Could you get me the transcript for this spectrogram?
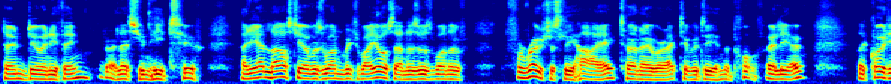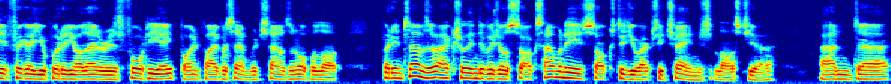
don't do anything unless you need to. And yet last year was one which, by your standards, was one of ferociously high turnover activity in the portfolio. The quoted figure you put in your letter is 48.5%, which sounds an awful lot. But in terms of actual individual stocks, how many stocks did you actually change last year? And uh,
